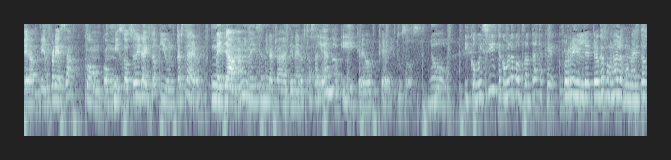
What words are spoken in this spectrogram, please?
era mi empresa con, con, mi socio directo y un tercero. Me llaman y me dicen, mira, claro, el dinero está saliendo y creo que es tu socio. No. ¿Y cómo hiciste? ¿Cómo lo confrontaste? Fue horrible. Creo que fue uno de los momentos,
